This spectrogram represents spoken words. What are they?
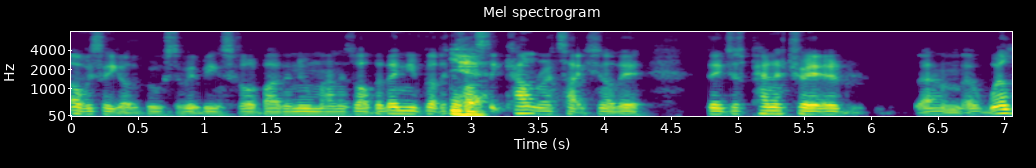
obviously you got the boost of it being scored by the new man as well. But then you've got the Yeah. classic counter attacks. You know, they they just penetrated um, at will,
